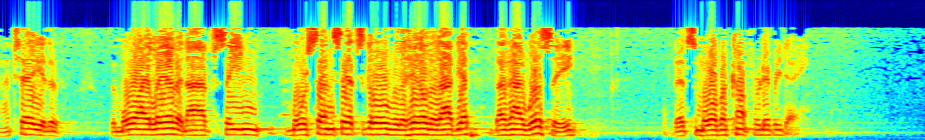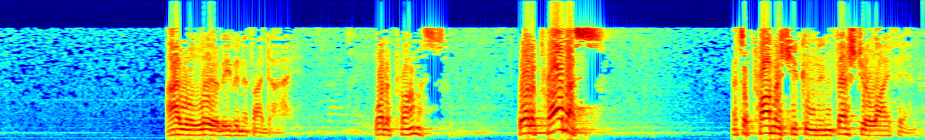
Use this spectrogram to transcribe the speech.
I tell you, the, the more I live and I've seen more sunsets go over the hill that I've yet, that I will see, that's more of a comfort every day. I will live even if I die. What a promise. What a promise. That's a promise you can invest your life in.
